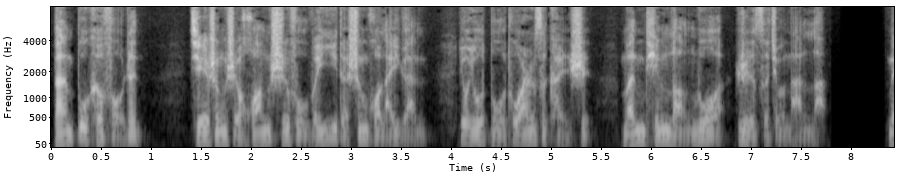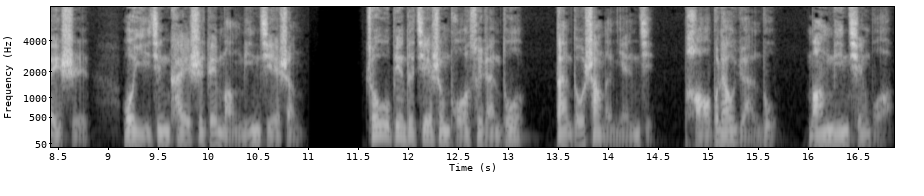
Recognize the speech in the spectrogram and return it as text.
但不可否认，接生是黄师傅唯一的生活来源，又有赌徒儿子啃食，门庭冷落，日子就难了。那时我已经开始给蒙民接生，周边的接生婆虽然多，但都上了年纪，跑不了远路。蒙民请我，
